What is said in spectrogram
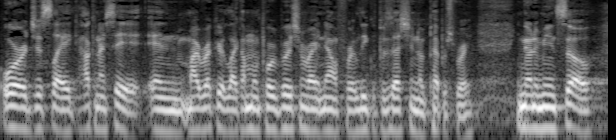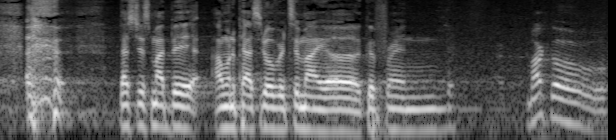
Or just like, how can I say it? And my record, like I'm on probation right now for illegal possession of pepper spray. You know what I mean? So that's just my bit. I want to pass it over to my uh, good friend, Marco.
